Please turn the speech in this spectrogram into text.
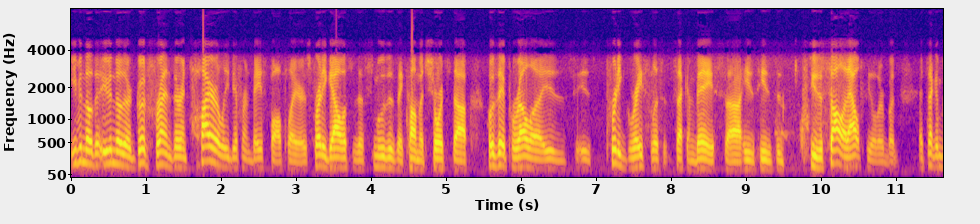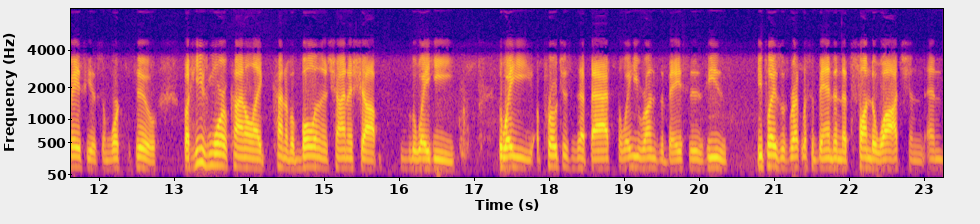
Even though they're, even though they're good friends, they're entirely different baseball players. Freddie Galvis is as smooth as they come at shortstop. Jose Pirela is is pretty graceless at second base. Uh, he's he's a, he's a solid outfielder, but at second base he has some work to do. But he's more of kind of like kind of a bull in a china shop. The way he the way he approaches his at bats, the way he runs the bases. He's he plays with reckless abandon. That's fun to watch, and and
